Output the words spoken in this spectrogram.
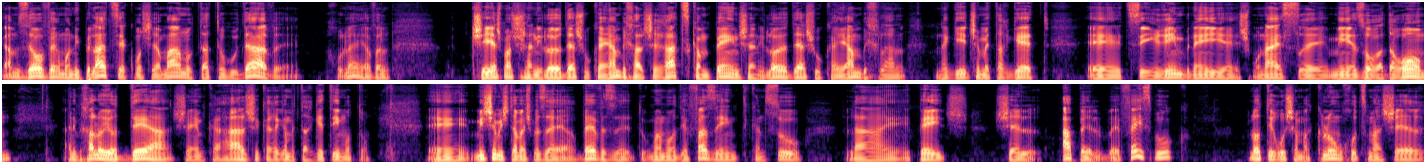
גם זה עובר מוניפולציה, כמו שאמרנו, תת-תהודה וכולי, אבל כשיש משהו שאני לא יודע שהוא קיים בכלל, שרץ קמפיין שאני לא יודע שהוא קיים בכלל, נגיד שמטרגט אה, צעירים בני אה, 18 מאזור הדרום, אני בכלל לא יודע שהם קהל שכרגע מטרגטים אותו. אה, מי שמשתמש בזה הרבה, וזו דוגמה מאוד יפה, זה אם תיכנסו לפייג' של אפל ופייסבוק, לא תראו שם כלום חוץ מאשר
